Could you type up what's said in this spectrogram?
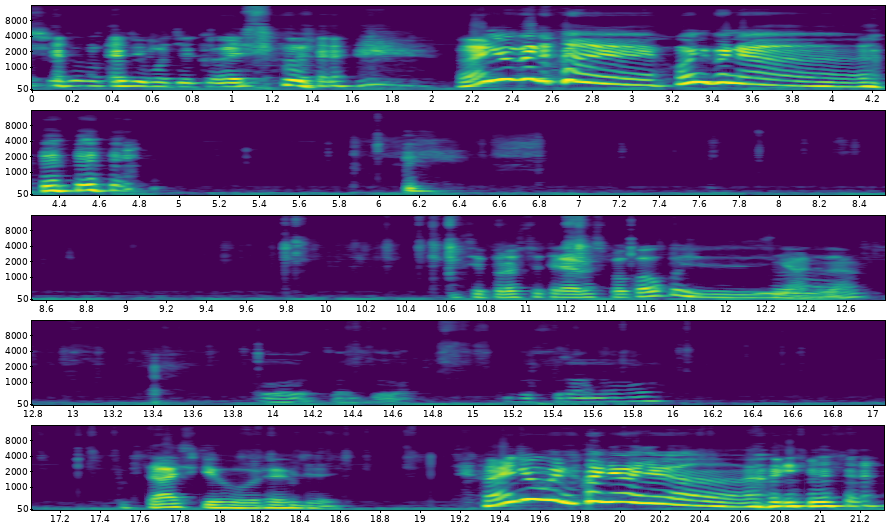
Що ти тоді гуня! Хунь гуня! Це просто треба розпаковку зняти, Да. так? О, це до, до сраного. По-китайськи говорив, блядь. Гуня!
